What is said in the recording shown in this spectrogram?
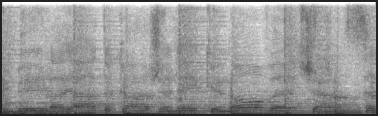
In bela jata kaže neke nove čase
